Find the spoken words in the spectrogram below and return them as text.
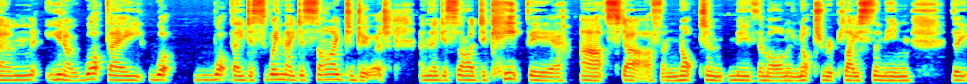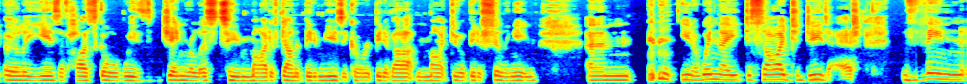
um, you know what they what what they just when they decide to do it and they decide to keep their art staff and not to move them on and not to replace them in the early years of high school with generalists who might have done a bit of music or a bit of art and might do a bit of filling in um, you know when they decide to do that then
